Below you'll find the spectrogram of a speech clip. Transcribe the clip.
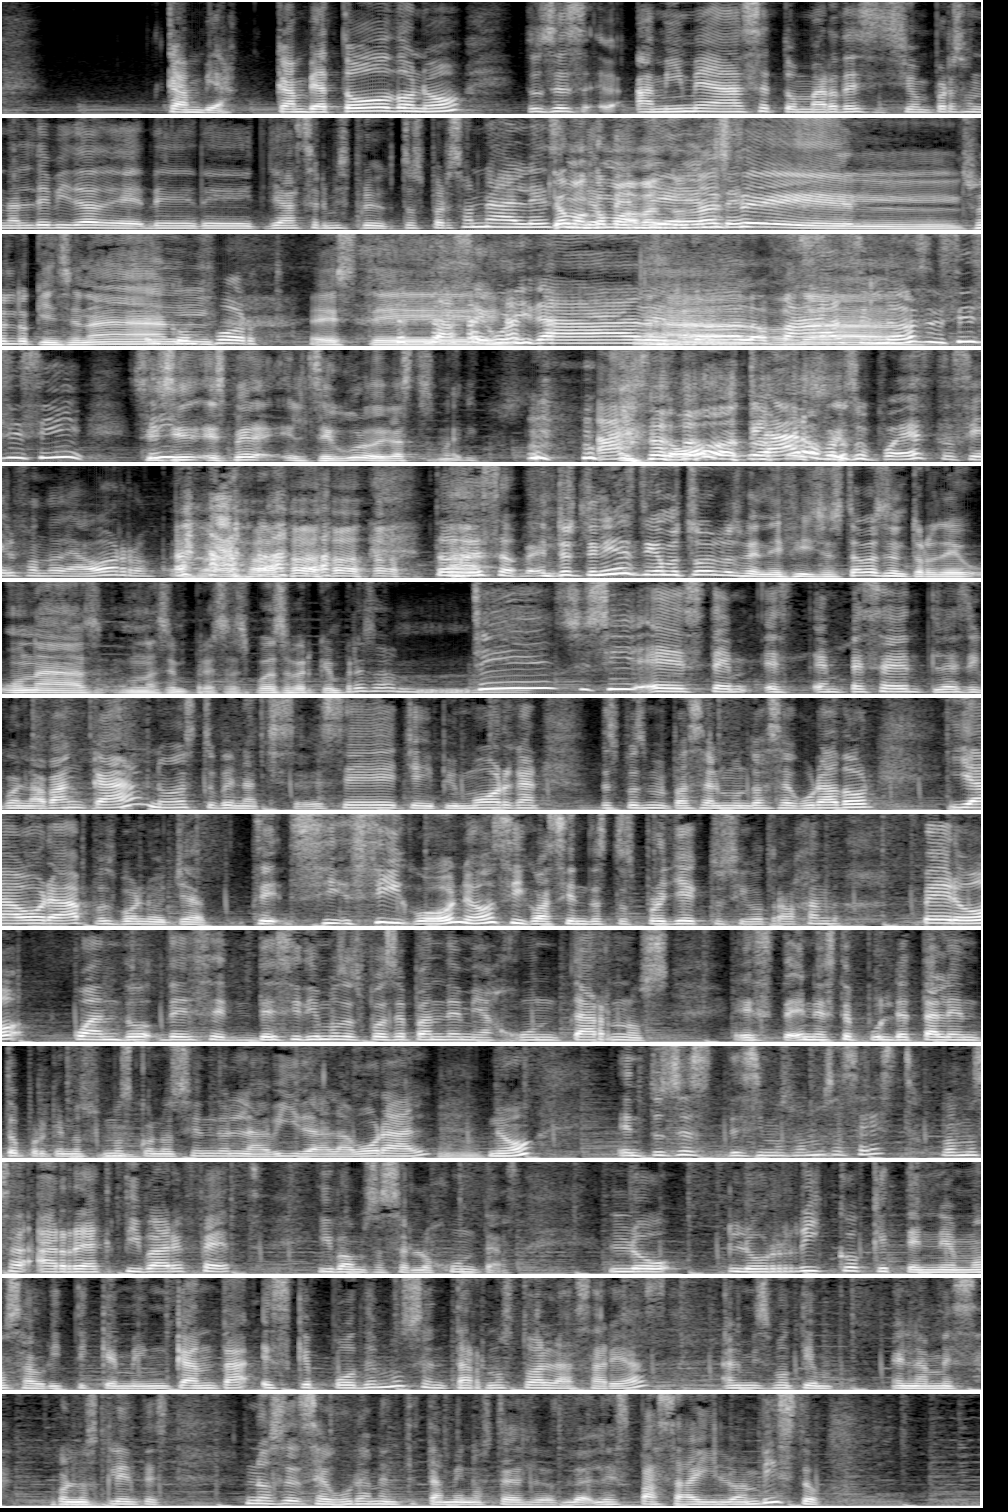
cambia, cambia todo, ¿no? Entonces, a mí me hace tomar decisión personal de vida de, de- de ya hacer mis proyectos personales. ¿Cómo, cómo? ¿Abandonaste el sueldo quincenal? El confort. Este... La seguridad, todo lo o sea- fácil, ¿no? Sí, sí, sí, sí. Sí, sí, espera, el seguro de gastos médicos. Ah, todo, claro, por supuesto, sí, el fondo de ahorro. todo Ah, eso. Entonces tenías, digamos, todos los beneficios. Estabas dentro de unas, unas empresas. ¿Puedes saber qué empresa? Sí, sí, sí. Este, es- empecé, les digo, en la banca, ¿no? Estuve en HCBC, JP Morgan, después me pasé al mundo asegurador y ahora, pues bueno, ya sigo, ¿no? Sigo haciendo estos proyectos, sigo trabajando, pero cuando deci- decidimos después de pandemia juntarnos este, en este pool de talento, porque nos fuimos conociendo en la vida laboral, ¿no? Entonces decimos, vamos a hacer esto, vamos a, a reactivar EFET y vamos a hacerlo juntas. Lo, lo rico que tenemos ahorita y que me encanta es que podemos sentarnos todas las áreas al mismo tiempo en la mesa con los clientes. No sé, seguramente también a ustedes les, les pasa y lo han visto.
